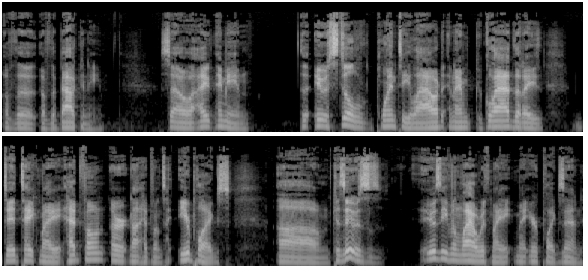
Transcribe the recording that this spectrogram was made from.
of the of the balcony. So I I mean it was still plenty loud and I'm glad that I did take my headphone or not headphones earplugs um cuz it was it was even loud with my my earplugs in.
